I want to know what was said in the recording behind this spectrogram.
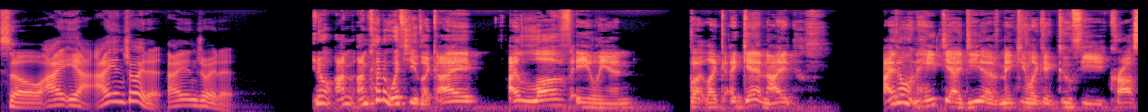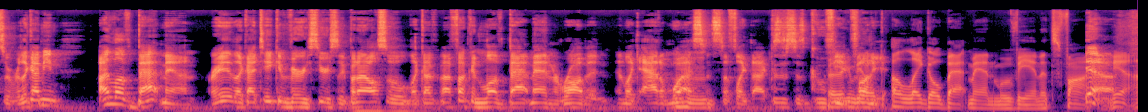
So i yeah i enjoyed it. I enjoyed it. You know i'm i'm kind of with you like i i love alien but like again i i don't hate the idea of making like a goofy crossover. Like i mean i love batman right? Like i take him very seriously but i also like i, I fucking love batman and robin and like adam west Mhm. and stuff like that because it's just goofy it and funny. like a lego batman movie and it's fine. Yeah. yeah.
